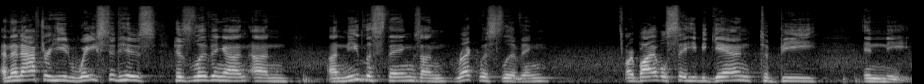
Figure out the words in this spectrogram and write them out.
And then, after he had wasted his, his living on, on, on needless things, on reckless living, our Bibles say he began to be in need.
